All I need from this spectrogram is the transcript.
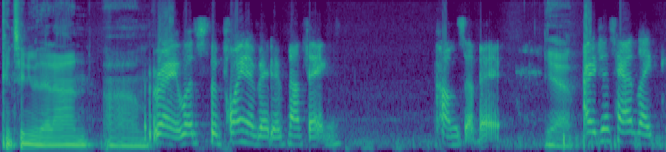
continue that on. Um, right. What's the point of it if nothing comes of it? Yeah. I just had like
